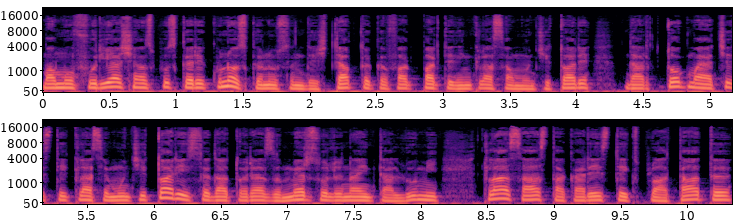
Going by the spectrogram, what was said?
M-am înfuriat și am spus că recunosc că nu sunt deșteaptă, că fac parte din clasa muncitoare, dar tocmai acestei clase muncitoare îi se datorează mersul înaintea lumii, clasa asta care este exploatată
